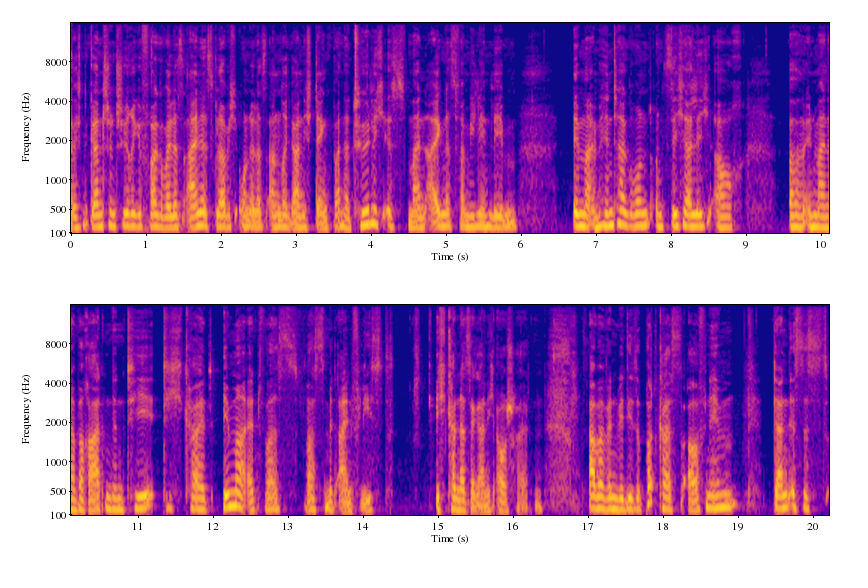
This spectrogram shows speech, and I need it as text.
echt eine ganz schön schwierige Frage, weil das eine ist, glaube ich, ohne das andere gar nicht denkbar. Natürlich ist mein eigenes Familienleben immer im Hintergrund und sicherlich auch äh, in meiner beratenden Tätigkeit immer etwas, was mit einfließt. Ich kann das ja gar nicht ausschalten. Aber wenn wir diese Podcasts aufnehmen, dann ist es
